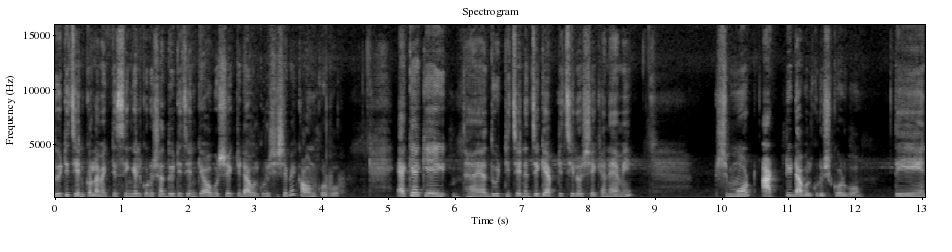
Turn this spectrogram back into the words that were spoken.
দুইটি চেন করলাম। একটি সিঙ্গেল কুরুশ আর দুইটি চেনকে অবশ্যই একটি ডাবল কুরুশ হিসেবে কাউন্ট করব। একে একে এই হ্যাঁ, দুইটি চেনের যে গ্যাপটি ছিল সেখানে আমি মোট আটটি ডাবল ক্রুশ করব। তিন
